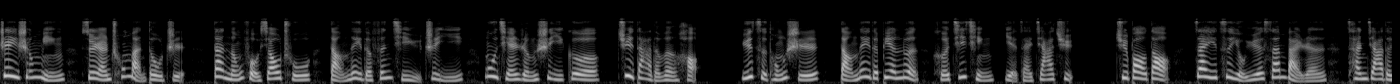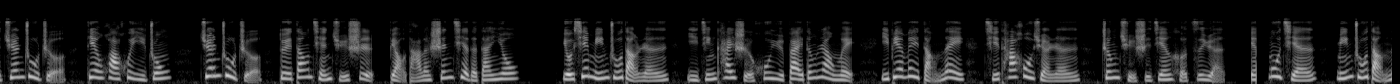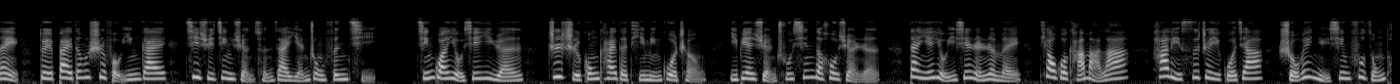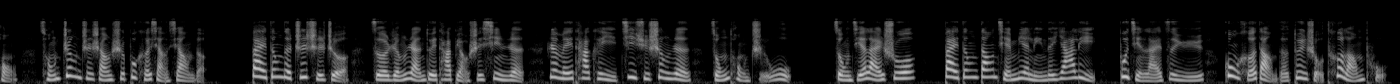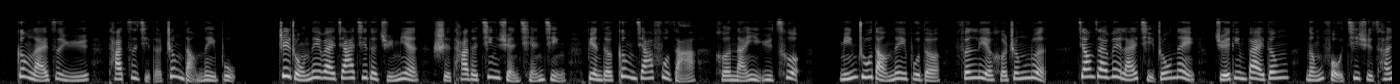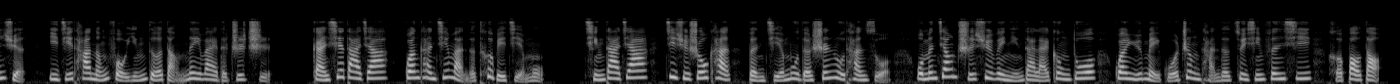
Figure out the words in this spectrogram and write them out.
这一声明虽然充满斗志，但能否消除党内的分歧与质疑，目前仍是一个巨大的问号。与此同时，党内的辩论和激情也在加剧。据报道，在一次有约三百人参加的捐助者电话会议中，捐助者对当前局势表达了深切的担忧。有些民主党人已经开始呼吁拜登让位，以便为党内其他候选人争取时间和资源。目前，民主党内对拜登是否应该继续竞选存在严重分歧。尽管有些议员支持公开的提名过程，以便选出新的候选人，但也有一些人认为，跳过卡马拉·哈里斯这一国家首位女性副总统，从政治上是不可想象的。拜登的支持者则仍然对他表示信任，认为他可以继续胜任总统职务。总结来说，拜登当前面临的压力不仅来自于共和党的对手特朗普，更来自于他自己的政党内部。这种内外夹击的局面使他的竞选前景变得更加复杂和难以预测。民主党内部的分裂和争论将在未来几周内决定拜登能否继续参选，以及他能否赢得党内外的支持。感谢大家观看今晚的特别节目，请大家继续收看本节目的深入探索，我们将持续为您带来更多关于美国政坛的最新分析和报道。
